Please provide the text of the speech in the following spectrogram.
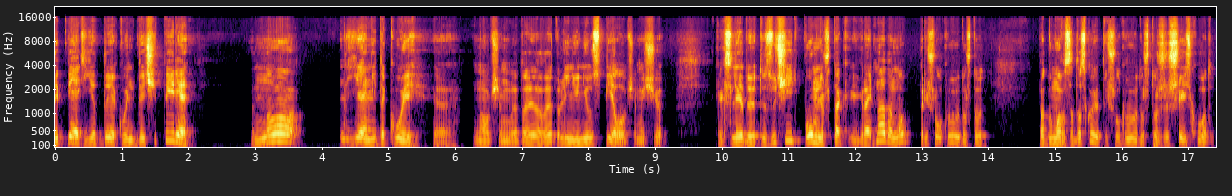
d5, ед, конь d4, но я не такой, э, ну, в общем, это, эту линию не успел, в общем, еще как следует изучить. Помню, что так играть надо, но пришел к выводу, что подумав за доской, пришел к выводу, что g6 ход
